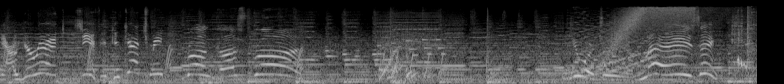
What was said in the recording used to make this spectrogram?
Now you're it! See if you can catch me! Run, Gus, run! You are doing amazing!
